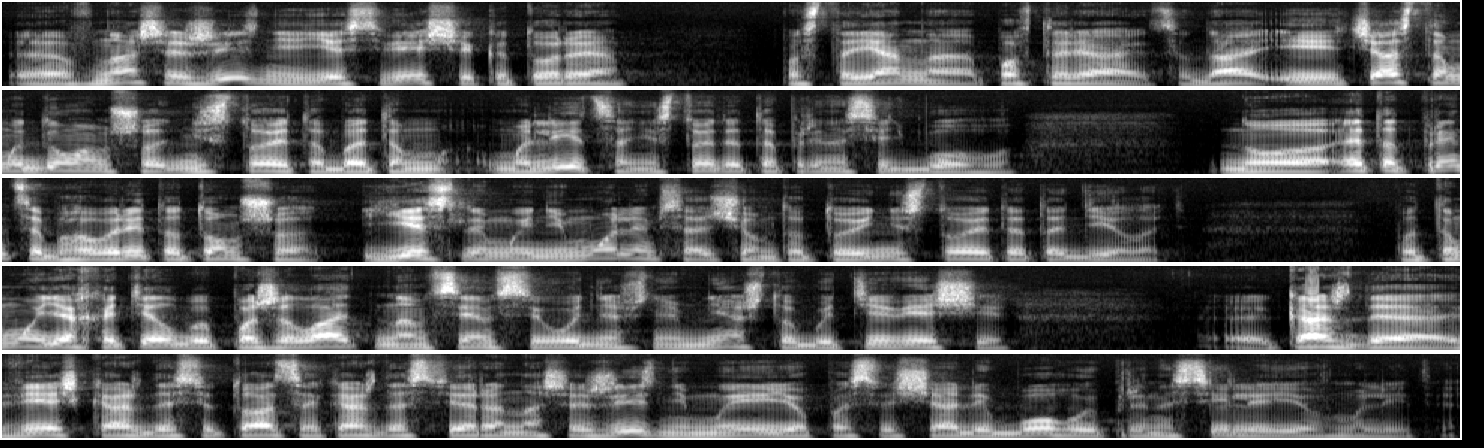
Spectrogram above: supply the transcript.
э, в нашей жизни есть вещи, которые постоянно повторяются. Да? И часто мы думаем, что не стоит об этом молиться, не стоит это приносить Богу. Но этот принцип говорит о том, что если мы не молимся о чем-то, то и не стоит это делать. Потому я хотел бы пожелать нам всем в сегодняшнем дне, чтобы те вещи, э, каждая вещь, каждая ситуация, каждая сфера нашей жизни, мы ее посвящали Богу и приносили ее в молитве.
